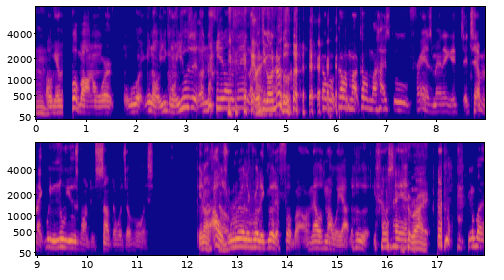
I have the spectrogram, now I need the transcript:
Mm. Okay, football don't work, what, you know, you gonna use it or not? You know what I'm saying? Like, what you gonna do? couple, couple of my couple of my high school friends, man, they, they tell me like we knew you was gonna do something with your voice. You know, That's I was dope. really, really good at football, and that was my way out the hood. You know what I'm saying? right. but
